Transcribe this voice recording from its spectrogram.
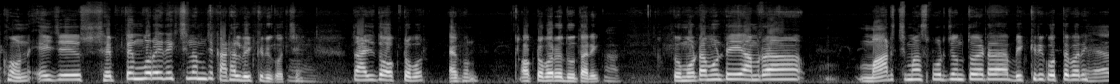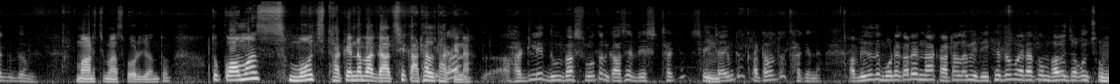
এখন এই যে সেপ্টেম্বরে দেখছিলাম যে কাঁঠাল বিক্রি করছে। তো আজ তো অক্টোবর এখন অক্টোবরের দু তারিখ। হ্যাঁ। তো মোটামুটি আমরা মার্চ মাস পর্যন্ত এটা বিক্রি করতে পারি? হ্যাঁ, একদম। মার্চ মাস পর্যন্ত। তো কমাস মোচ থাকে না বা গাছে কাঁঠাল থাকে না। হার্ডলি দুই মাস মতন গাছের রেস্ট থাকে সেই টাইমটা কাঁঠালটা থাকে না। আপনি যদি মনে করেন না কাঁঠাল আমি রেখে দেবো এরকম ভাবে যখন ছোট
